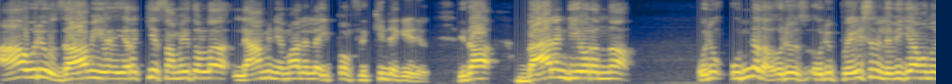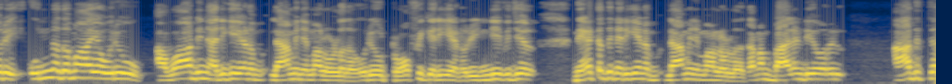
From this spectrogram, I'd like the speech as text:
ആ ഒരു സാവി ഇറക്കിയ സമയത്തുള്ള ലാമിൻ എമാലല്ല ഇപ്പം ഫ്ലിക്കിന്റെ കീഴിൽ. ഇതാ ബാലൻഡിയോർ എന്ന ഒരു ഉന്നത ഒരു ഒരു പേഴ്സണ് ലഭിക്കാവുന്ന ഒരു ഉന്നതമായ ഒരു അവാർഡിന് അരികെയാണ് ലാമിൻ എമാൾ ഉള്ളത്. ഒരു ട്രോഫിക്ക് അരികെയാണ് ഒരു ഇൻഡിവിജ്വൽ നേട്ടത്തിന് അരികെയാണ് ലാമിൻ എമാൾ ഉള്ളത്. കാരണം ബാലൻഡിയോറിൽ ആദ്യത്തെ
